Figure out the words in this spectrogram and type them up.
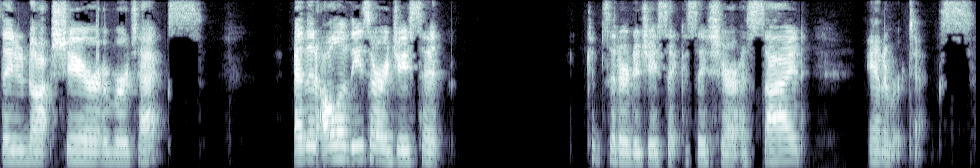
They do not share a vertex. And then all of these are adjacent, considered adjacent because they share a side and a vertex.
